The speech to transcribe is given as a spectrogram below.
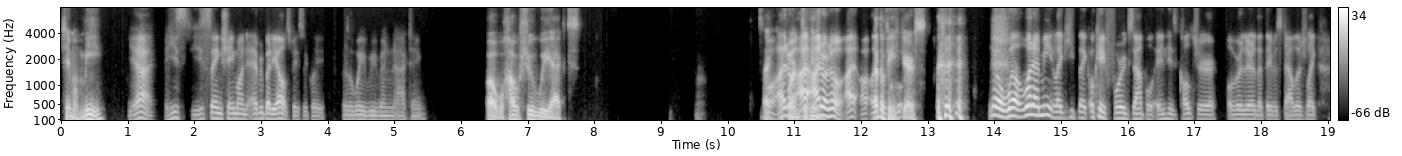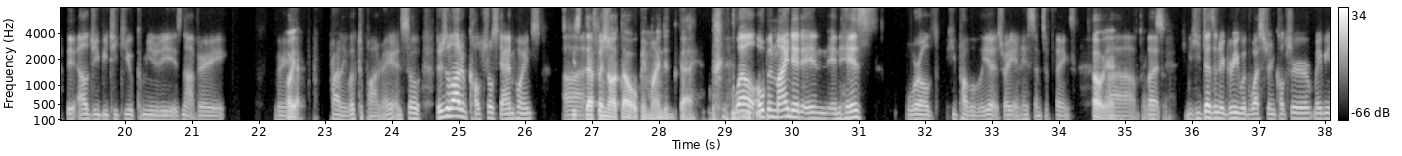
Shame on me. Yeah, he's he's saying shame on everybody else basically for the way we've been acting. Oh, well, how should we act? Like, oh, I don't. I, I don't know. I I, I don't think he cares. No, well, what I mean, like he like okay, for example, in his culture over there that they've established, like the LGBTQ community is not very, very oh yeah, proudly looked upon, right? And so there's a lot of cultural standpoints. Uh, he's definitely not an open-minded guy. well open-minded in in his world. He probably is, right? In his sense of things. oh yeah, Uh, but so. he doesn't agree with Western culture, maybe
